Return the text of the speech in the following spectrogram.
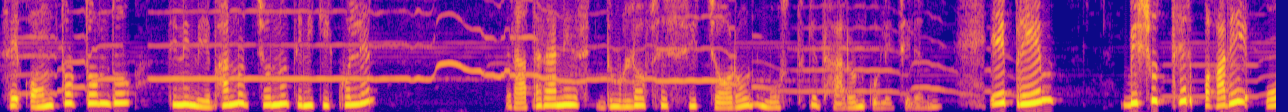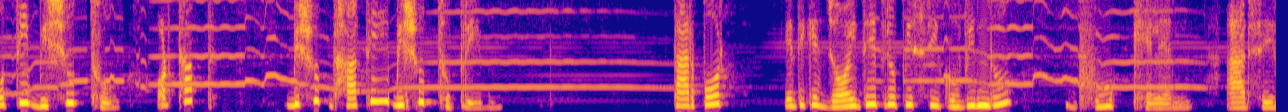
সেই অন্তর্দ্বন্দ্ব তিনি নেভানোর জন্য তিনি কি করলেন? রাধারানীর দুর্লভ সে শ্রী চরণ মস্তকে ধারণ করেছিলেন। এ প্রেম বিশুদ্ধের পারে অতি বিশুদ্ধ। অর্থাৎ বিশুদ্ধাতেই বিশুদ্ধ প্রেম। তারপর এদিকে জয়দেব রূপী শ্রী গোবিন্দ ভুক খেলেন আর সেই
